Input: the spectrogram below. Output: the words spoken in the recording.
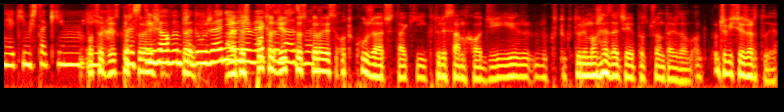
jakimś takim po co dziecko, prestiżowym jest, przedłużeniem. Ale też po co dziecko, nazwać. skoro jest odkurzacz taki, który sam chodzi, który może za ciebie posprzątać dom? Oczywiście żartuję.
